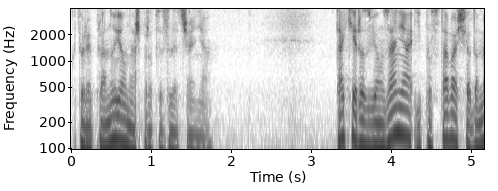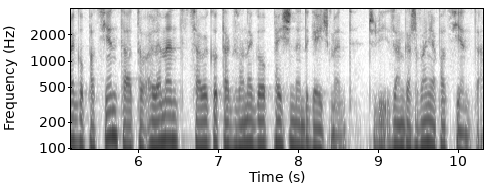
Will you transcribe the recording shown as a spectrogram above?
które planują nasz proces leczenia. Takie rozwiązania i postawa świadomego pacjenta to element całego tak zwanego patient engagement, czyli zaangażowania pacjenta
